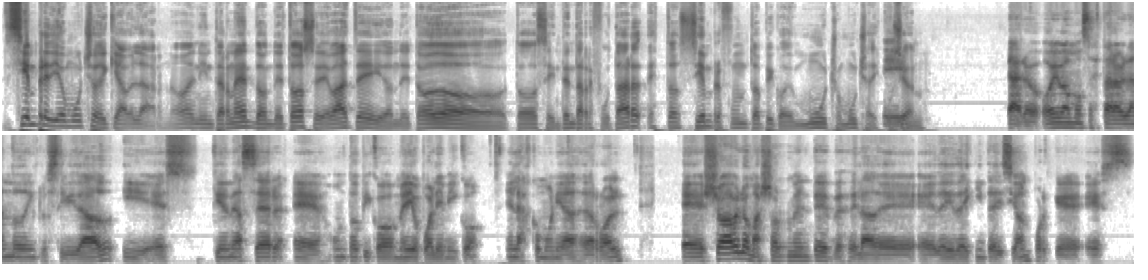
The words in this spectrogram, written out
siempre dio mucho de qué hablar, ¿no? En Internet, donde todo se debate y donde todo, todo se intenta refutar, esto siempre fue un tópico de mucho, mucha discusión. Claro, hoy vamos a estar hablando de inclusividad y es tiende a ser eh, un tópico medio polémico en las comunidades de rol. Eh, yo hablo mayormente desde la de eh, quinta edición porque es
